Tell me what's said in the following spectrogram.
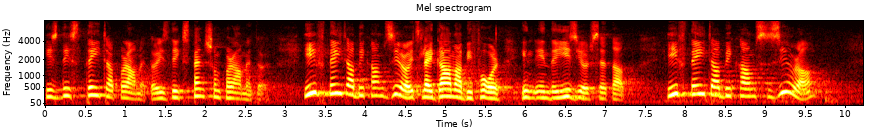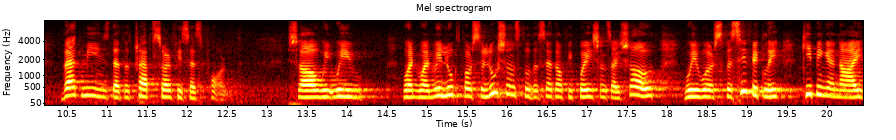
is this theta parameter, is the expansion parameter. If theta becomes zero, it's like gamma before in, in the easier setup. If theta becomes zero, that means that the trapped surface has formed. So we, we, when, when we looked for solutions to the set of equations I showed, we were specifically keeping an eye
